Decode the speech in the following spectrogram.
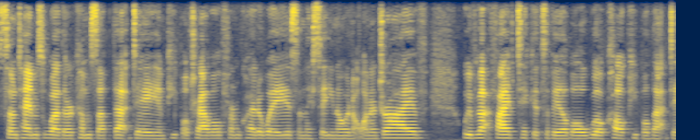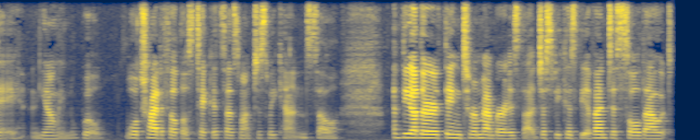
sometimes weather comes up that day and people travel from quite a ways and they say, you know, we don't want to drive. We've got five tickets available. We'll call people that day. You know, I mean, we'll we'll try to fill those tickets as much as we can. So, the other thing to remember is that just because the event is sold out,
